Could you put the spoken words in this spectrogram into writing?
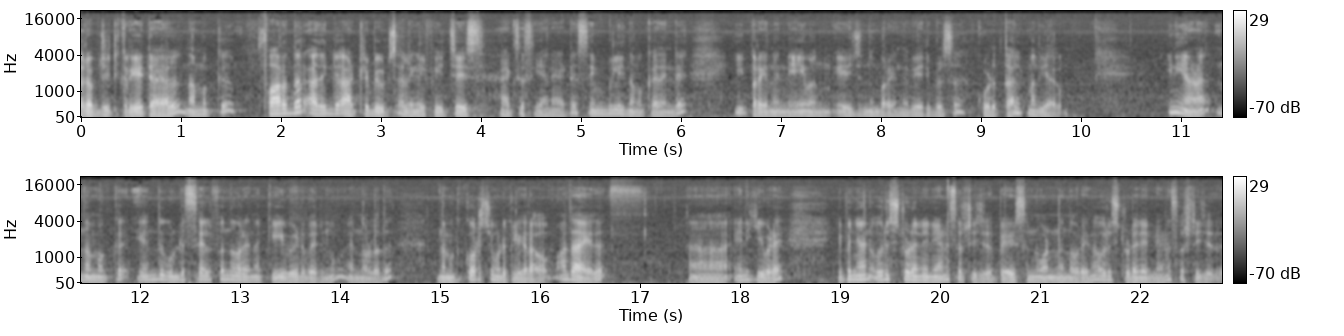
ഒരു ഒബ്ജക്റ്റ് ക്രിയേറ്റ് ആയാൽ നമുക്ക് ഫർദർ അതിന്റെ ആട്രിബ്യൂട്ട്സ് അല്ലെങ്കിൽ ഫീച്ചേഴ്സ് ആക്സസ് ചെയ്യാനായിട്ട് സിംപിളി നമുക്കതിന്റെ ഈ പറയുന്ന നെയിം എന്നും ഏജ് എന്നും പറയുന്ന വേരിയബിൾസ് കൊടുത്താൽ മതിയാകും. ഇനിയാണ് നമുക്ക് എന്തുകൊണ്ട് സെൽഫ് എന്ന് പറയുന്ന കീവേഡ് വരുന്നു എന്നുള്ളത് നമുക്ക് കുറച്ചും കൂടി ക്ലിയർ ആവും. അതായത് എനിക്കിവിടെ ഇപ്പോൾ ഞാൻ ഒരു സ്റ്റുഡന്റിനെയാണ് സൃഷ്ടിച്ചത്. പേഴ്സൺ വൺ എന്ന് പറയുന്ന ഒരു സ്റ്റുഡന്റിനെയാണ് സൃഷ്ടിച്ചത്.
